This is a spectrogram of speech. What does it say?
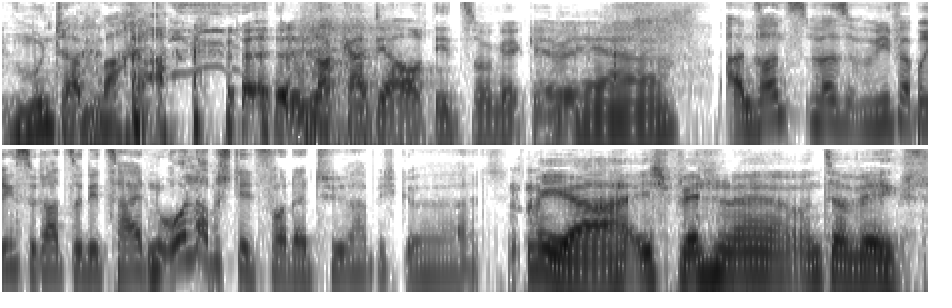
Muntermacher. Lockert ja auch die Zunge, Kevin. Ja. Ansonsten, was, wie verbringst du gerade so die Zeit? Ein Urlaub steht vor der Tür, habe ich gehört. Ja, ich bin äh, unterwegs.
